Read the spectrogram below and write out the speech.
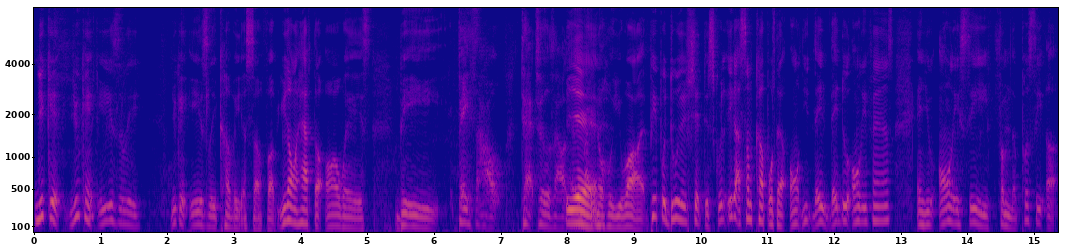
You can you can easily you can easily cover yourself up. You don't have to always be face out, tattoos out. Everybody Yeah. know who you are. People do this shit discreetly. You got some couples that on, they they do OnlyFans and you only see from the pussy up.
